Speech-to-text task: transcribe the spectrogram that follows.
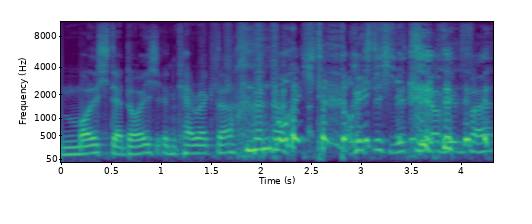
Molch der Dolch in Character. Molch der Dolch. Richtig witzig auf jeden Fall.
